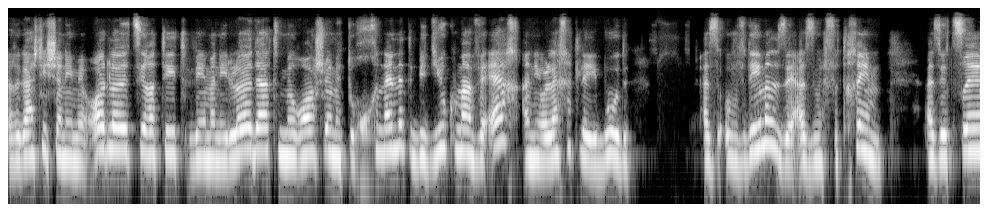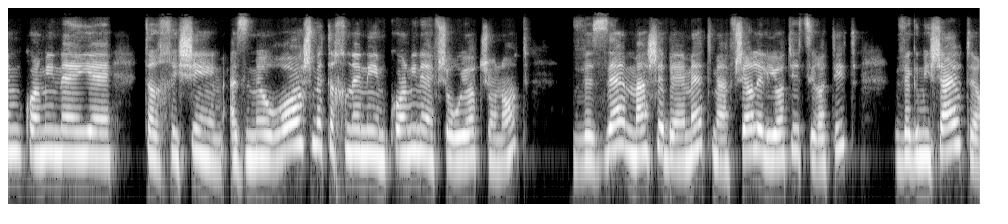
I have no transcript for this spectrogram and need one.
הרגשתי שאני מאוד לא יצירתית, ואם אני לא יודעת מראש ומתוכננת בדיוק מה ואיך, אני הולכת לאיבוד. אז עובדים על זה, אז מפתחים, אז יוצרים כל מיני uh, תרחישים, אז מראש מתכננים כל מיני אפשרויות שונות, וזה מה שבאמת מאפשר לי להיות יצירתית וגמישה יותר.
